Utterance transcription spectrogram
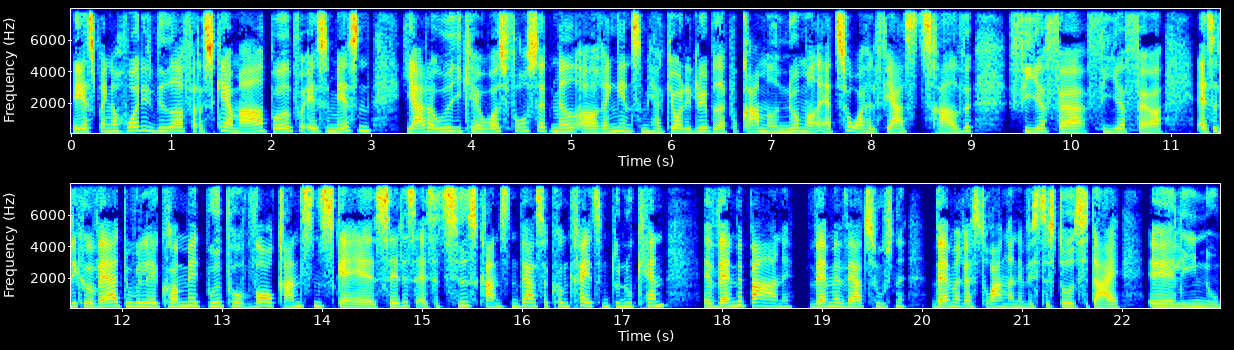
Og jeg springer hurtigt videre, for der sker meget, både på sms'en. Jer derude, I kan jo også fortsætte med at ringe ind, som I har gjort i løbet af programmet. Nummeret er 72 30 44 44. Altså, det kan jo være, at du vil komme med et bud på, hvor grænsen skal sættes, altså tidsgrænsen. Vær så konkret, som du nu kan hvad med barne? Hvad med værtshusene? Hvad med restauranterne, hvis det stod til dig øh, lige nu?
